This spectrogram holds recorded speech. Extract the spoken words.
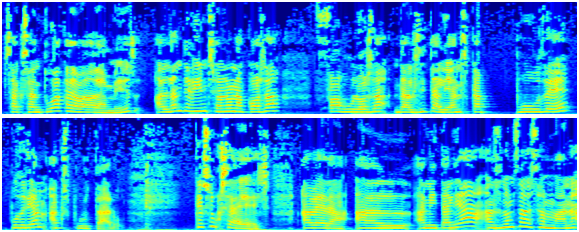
s'accentua cada vegada més. El Dantedí em sembla una cosa fabulosa dels italians que poder, podríem exportar-ho. Què succeeix? A veure, el, en italià els noms de la setmana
